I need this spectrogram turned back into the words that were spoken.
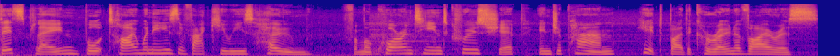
This plane brought Taiwanese evacuees home from a quarantined cruise ship in Japan hit by the coronavirus.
